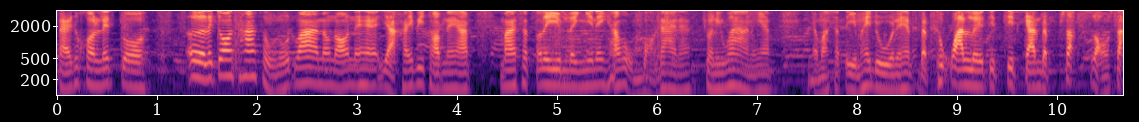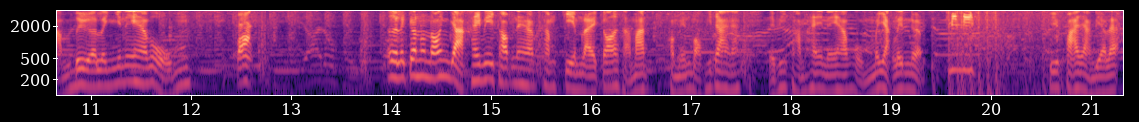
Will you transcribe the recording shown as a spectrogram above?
ไปทุกคนเลตโกเออแล้วก็ถ้าสมมติว่าน้องๆนะฮะอยากให้พี่ท็อปนะครับมาสตรีมอะไรอย่างนี้นะครับผมบอกได้นะช่วงนี้ว่างนะครับเดี๋ยวมาสตรีมให้ดูนะครับแบบทุกวันเลยติดติดกันแบบสักสองสามเดือนอะไรอย่างนี้นะครับผมปัง เออแล้วก็น้องๆอยากให้พี่ท็อปนะครับทำเกมอะไรก็สามารถคอมเมนต์บอกพี่ได้นะเดี๋ยวพี่ทำให้นะครับผมไม่อยากเล่นแบบฟรีไฟอย่างเดียวแล้ว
